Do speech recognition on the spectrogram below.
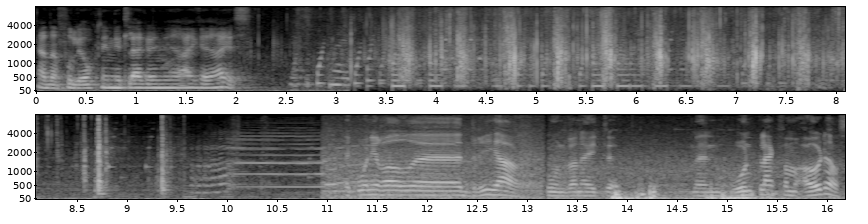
Ja, dan voel je ook niet, niet lekker in je eigen huis. Ik woon hier al eh, drie jaar. Gewoon vanuit eh, mijn woonplek van mijn ouders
